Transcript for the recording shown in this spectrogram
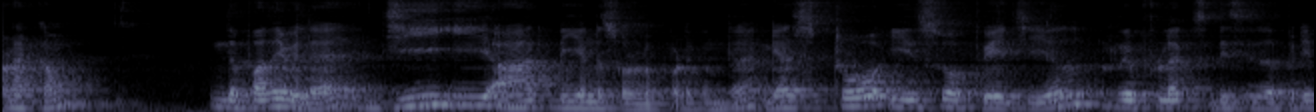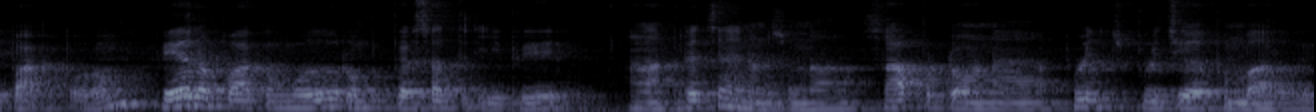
வணக்கம். இந்த பதவியில் ஜிஇஆர்டி என்று சொல்லப்படுகின்ற கெஸ்ட்ரோ ஈசோபேஜியல் ரிஃப்ளெக்ஸ் டிசீஸை பற்றி பார்க்க போகிறோம் பேரை பார்க்கும்போது ரொம்ப பெருசாக தெரியுது. ஆனால் பிரச்சனை என்னென்னு சொன்னால் சாப்பிட்டோன்னே புளிச்சு புளிச்சு வெப்பம்பாருது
